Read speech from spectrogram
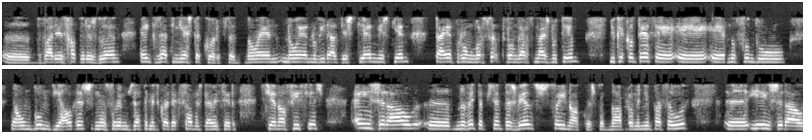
de várias alturas do ano, em que já tinha esta cor. Portanto, não é, não é novidade deste ano. Neste ano está a prolongar-se prolongar mais no tempo e o que acontece é, é, é no fundo, um, é um boom de algas. Não sabemos exatamente quais é que são, mas devem ser cianofícias. Em geral, uh, eh, 90% das vezes são inóculas, portanto não há problema nenhum para a saúde. Uh, e em geral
